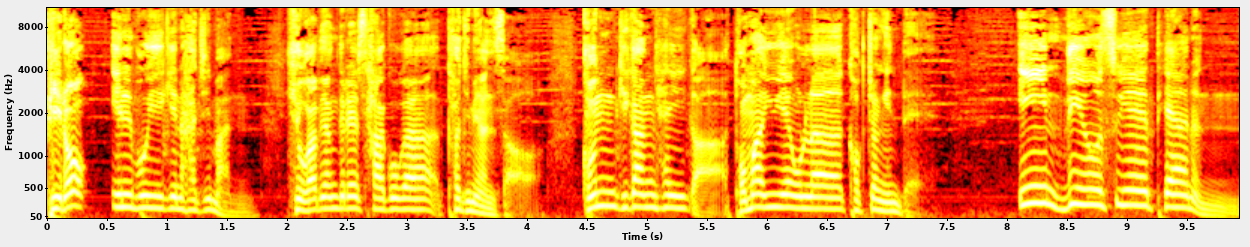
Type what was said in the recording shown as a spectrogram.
비록 일부이긴 하지만 휴가병들의 사고가 터지면서 군 기강 회의가 도마 위에 올라 걱정인데 이 뉴스의 대안은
